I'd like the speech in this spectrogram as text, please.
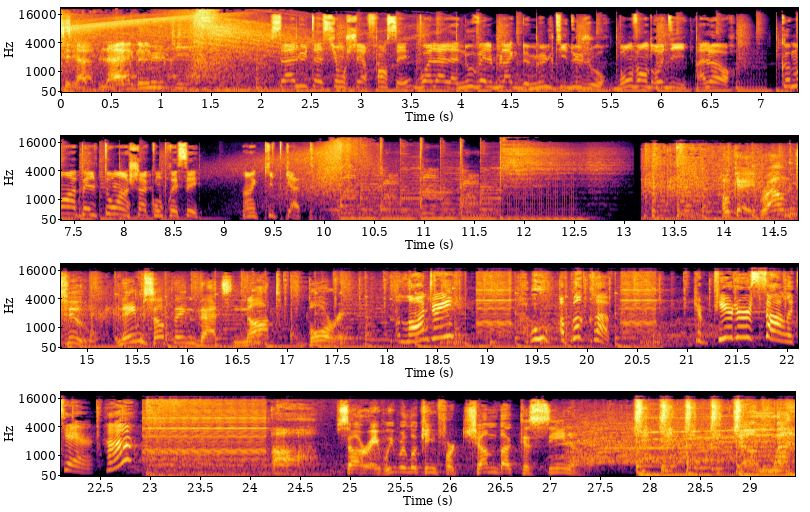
c'est la blague de Multi. Salutations chers Français, voilà la nouvelle blague de Multi du jour. Bon vendredi. Alors, comment appelle-t-on un chat compressé? Un Kit Kat. Okay, round two. Name something that's not boring. A laundry? Ooh, a book club. Computer solitaire, huh? Sorry, we were looking for Chumba Casino.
